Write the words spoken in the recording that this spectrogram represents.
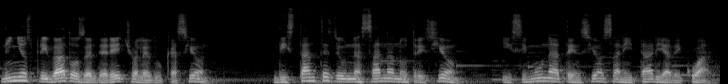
niños privados del derecho a la educación, distantes de una sana nutrición y sin una atención sanitaria adecuada.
